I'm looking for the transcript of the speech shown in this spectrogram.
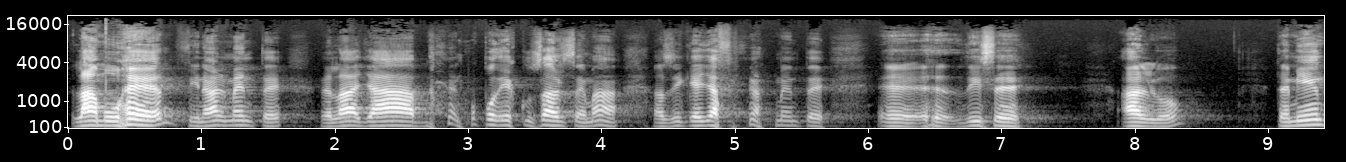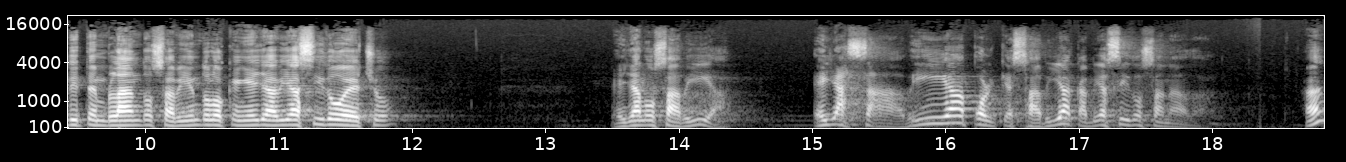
la mujer finalmente ya no podía excusarse más, así que ella finalmente eh, dice algo, temiendo y temblando, sabiendo lo que en ella había sido hecho, Ella lo sabía. Ella sabía porque sabía que había sido sanada. ¿Ah?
